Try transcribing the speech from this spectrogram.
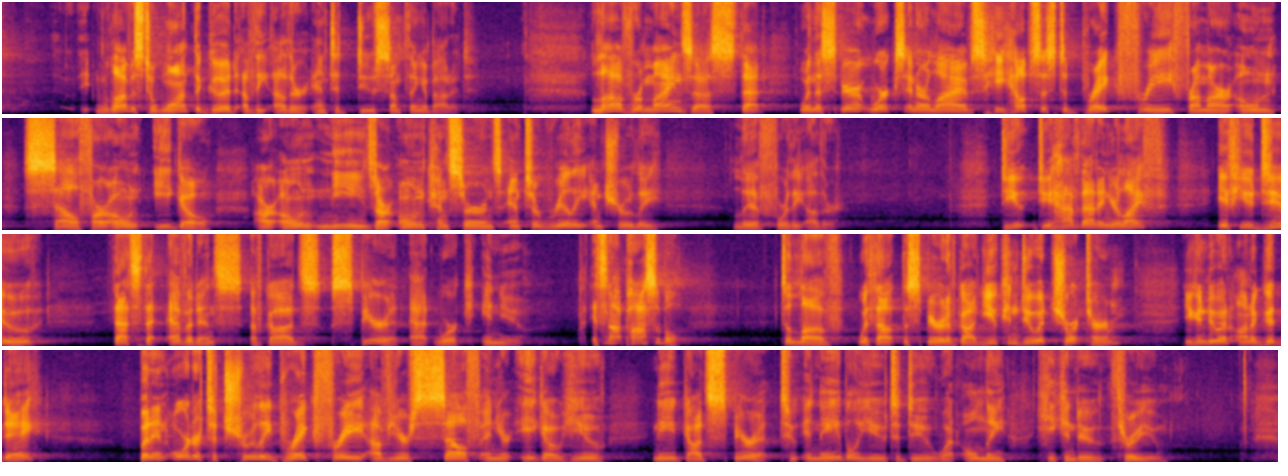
love is to want the good of the other and to do something about it. Love reminds us that when the Spirit works in our lives, He helps us to break free from our own self, our own ego, our own needs, our own concerns, and to really and truly live for the other. Do you, do you have that in your life? If you do, that's the evidence of God's Spirit at work in you. It's not possible to love without the Spirit of God. You can do it short term, you can do it on a good day, but in order to truly break free of yourself and your ego, you need God's Spirit to enable you to do what only He can do through you.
